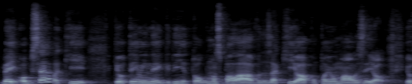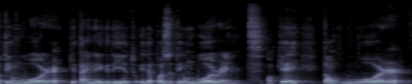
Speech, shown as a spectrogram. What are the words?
Bem, observa aqui que eu tenho em negrito algumas palavras. Aqui, ó, acompanha o mouse aí, ó. Eu tenho um were, que está em negrito, e depois eu tenho um weren't, ok? Então, were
